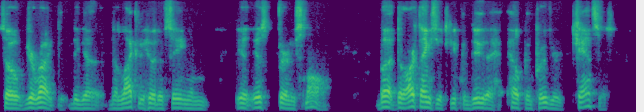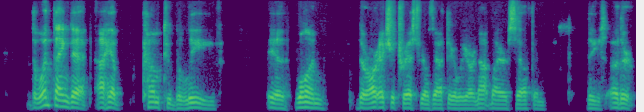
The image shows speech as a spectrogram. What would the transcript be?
So you're right. The uh, the likelihood of seeing them is, is, fairly small, but there are things that you can do to help improve your chances. The one thing that I have come to believe is one, there are extraterrestrials out there. We are not by ourselves, and these other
